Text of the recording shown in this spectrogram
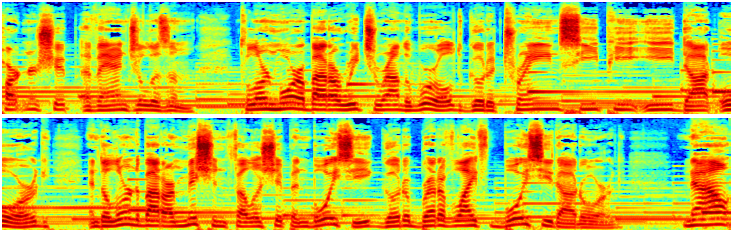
Partnership Evangelism. To learn more about our reach around the world, go to traincpe.org. And to learn about our mission fellowship in Boise, go to breadoflifeboise.org. Now,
